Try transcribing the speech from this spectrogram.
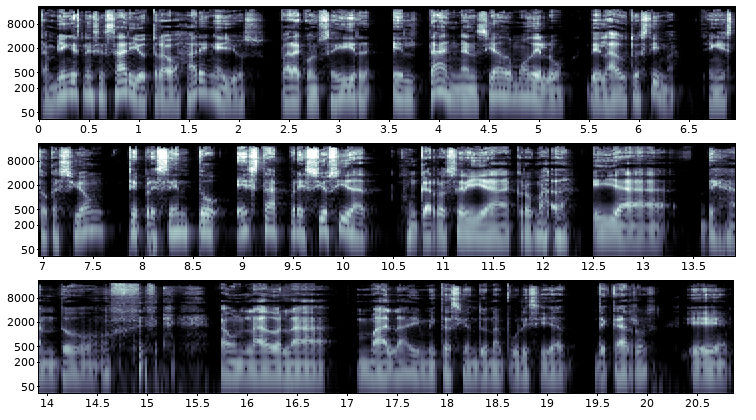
también es necesario trabajar en ellos para conseguir el tan ansiado modelo de la autoestima. En esta ocasión te presento esta preciosidad con carrocería cromada y ya dejando a un lado la mala imitación de una publicidad de carros. Eh,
